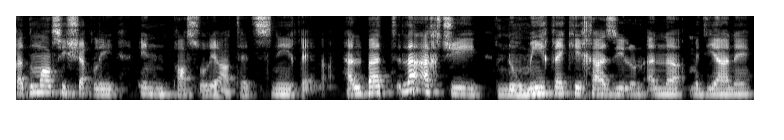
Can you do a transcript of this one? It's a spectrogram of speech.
قد ماسي شقلي إن باسوليات سنيقنا هل بات لا أخشي نوميقي كي خازيل أن مدياني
